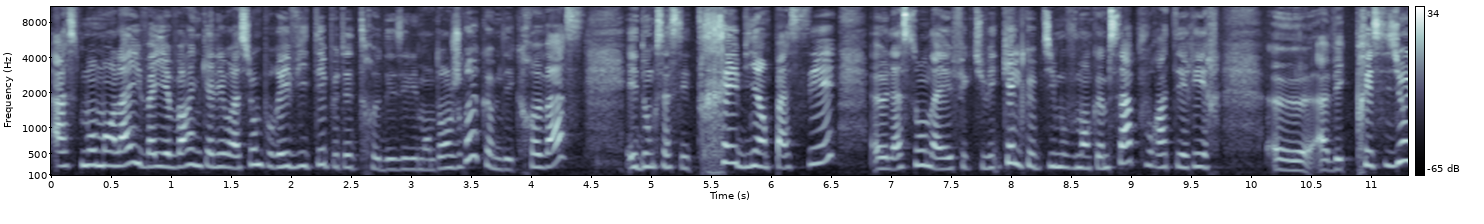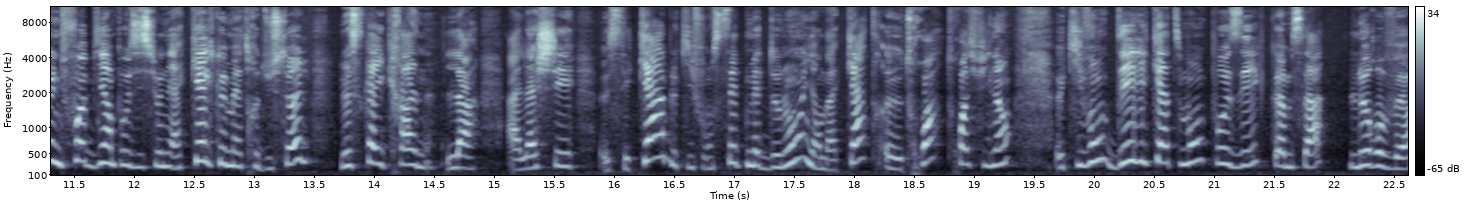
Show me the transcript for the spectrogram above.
à ce moment-là, il va y avoir une calibration pour éviter peut-être des éléments dangereux comme des crevasses. Et donc ça s'est très bien passé. Euh, la sonde a effectué quelques petits mouvements comme ça pour atterrir euh, avec précision. Une fois bien positionné à quelques mètres du sol, le Skycrane, là, a lâché euh, ses câbles qui font 7 mètres de long. Il y en a 4, 3, 3 filins qui vont délicatement poser comme ça le rover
